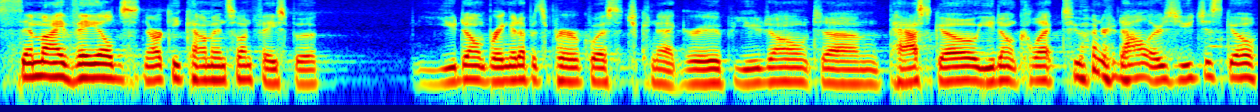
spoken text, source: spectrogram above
semi veiled, snarky comments on Facebook. You don't bring it up as a prayer request at your Connect group. You don't um, pass go. You don't collect $200. You just go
